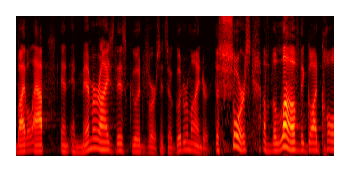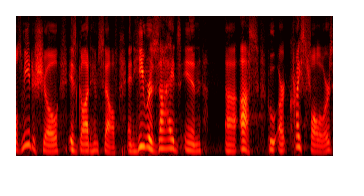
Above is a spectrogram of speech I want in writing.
Bible app, and, and memorize this good verse. It's a good reminder. The source of the love that God calls me to show is God Himself, and He resides in uh, us who are Christ followers,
